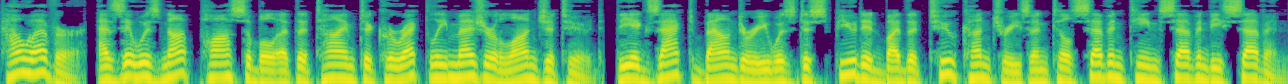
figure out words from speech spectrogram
However, as it was not possible at the time to correctly measure longitude, the exact boundary was disputed by the two countries until 1777.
